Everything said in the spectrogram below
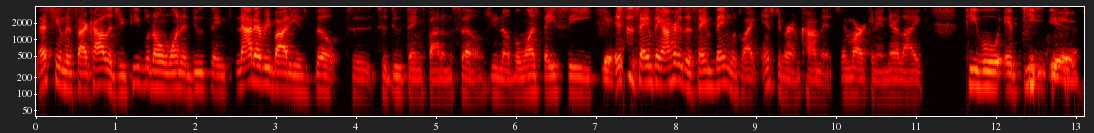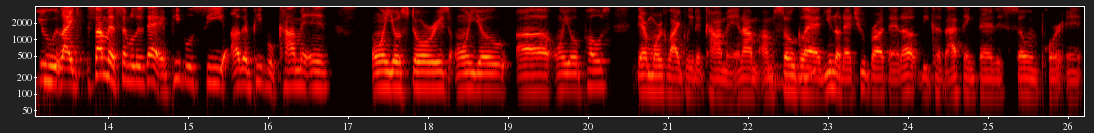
that's human psychology. People don't want to do things. Not everybody is built to to do things by themselves, you know. But once they see, yeah. it's the same thing. I heard the same thing with like Instagram comments and marketing. They're like, people, if people yeah. you like something as simple as that, if people see other people commenting on your stories, on your uh on your posts, they're more likely to comment. And I'm I'm so mm-hmm. glad you know that you brought that up because I think that is so important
